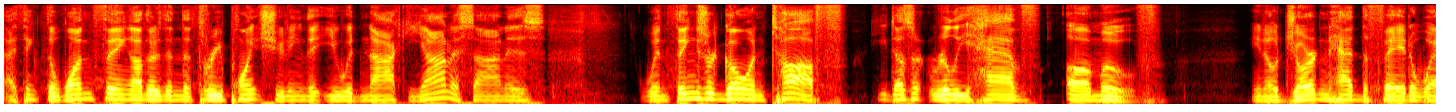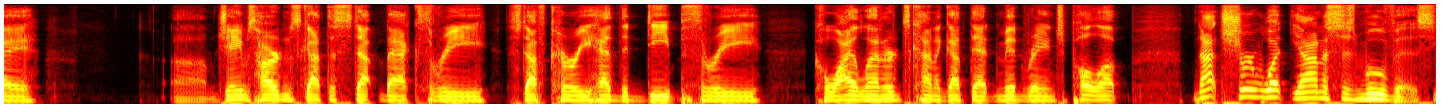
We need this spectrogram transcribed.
I, think the one thing other than the three point shooting that you would knock Giannis on is when things are going tough, he doesn't really have a move. You know, Jordan had the fadeaway. Um, James Harden's got the step back three. Steph Curry had the deep three. Kawhi Leonard's kind of got that mid range pull up. Not sure what Giannis's move is.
